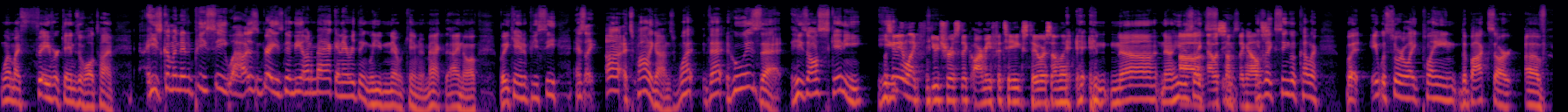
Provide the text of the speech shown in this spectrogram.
one of my favorite games of all time. He's coming to the PC. Wow, this is great. He's going to be on a Mac and everything. Well, he never came to Mac that I know of, but he came to PC. And it's like, uh, it's polygons. What that? Who is that? He's all skinny. He, Was he in like futuristic army fatigues too, or something? no, no, he was Oh, like that was something He else. He's like single color, but it was sort of like playing the box art of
